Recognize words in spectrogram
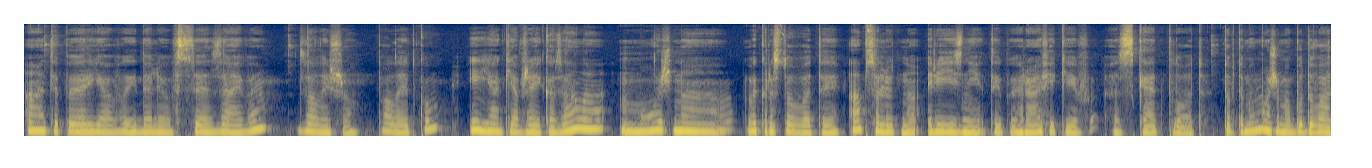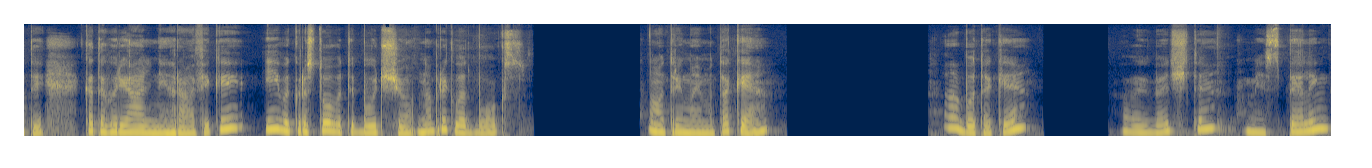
А тепер я видалю все зайве, залишу палетку. І, як я вже і казала, можна використовувати абсолютно різні типи графіків з catplot. Тобто ми можемо будувати категоріальні графіки і використовувати будь-що, наприклад, бокс отримаємо таке. Або таке. Вибачте, міспелінг.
